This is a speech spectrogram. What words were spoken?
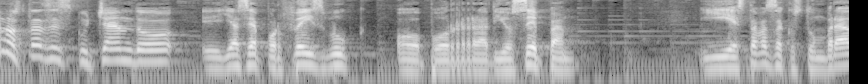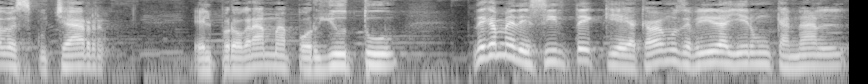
Tú nos estás escuchando, eh, ya sea por Facebook o por Radio Cepa, y estabas acostumbrado a escuchar el programa por YouTube, déjame decirte que acabamos de abrir ayer un canal,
